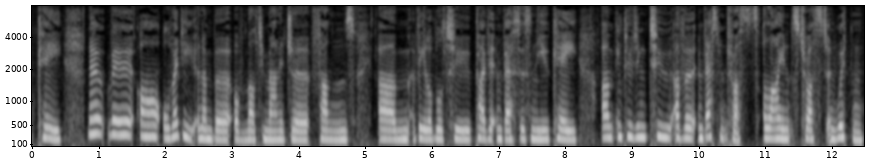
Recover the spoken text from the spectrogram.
Okay. Now, there are already a number of multi manager funds um, available to private investors in the UK, um, including two other investment trusts, Alliance Trust and Witan.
